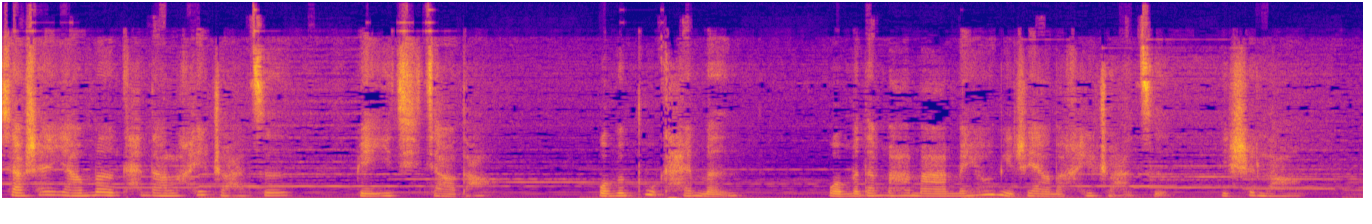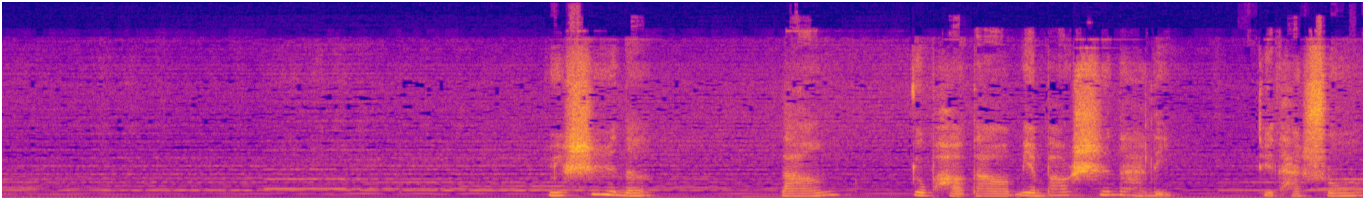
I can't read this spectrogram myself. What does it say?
小山羊们看到了黑爪子，便一起叫道：“我们不开门，我们的妈妈没有你这样的黑爪子，你是狼。”于是呢，狼又跑到面包师那里，对他说。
